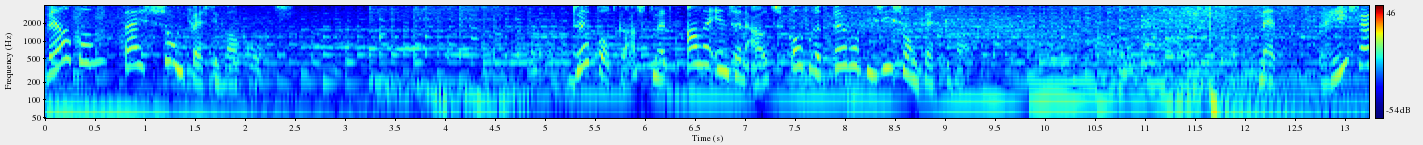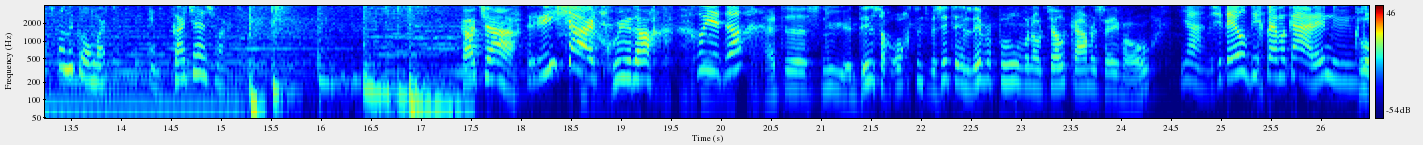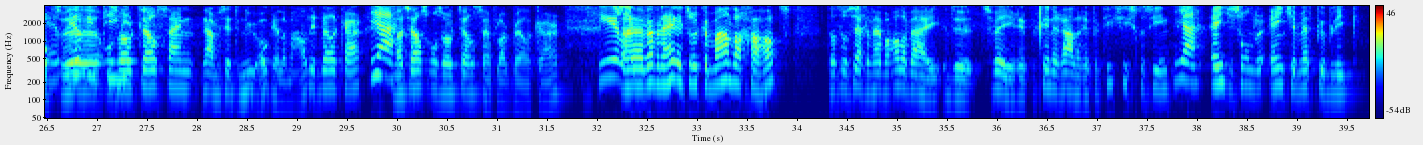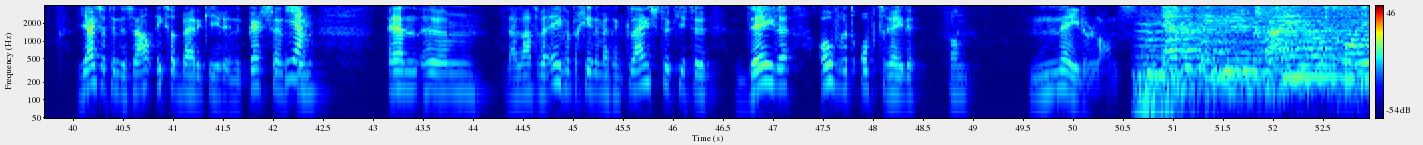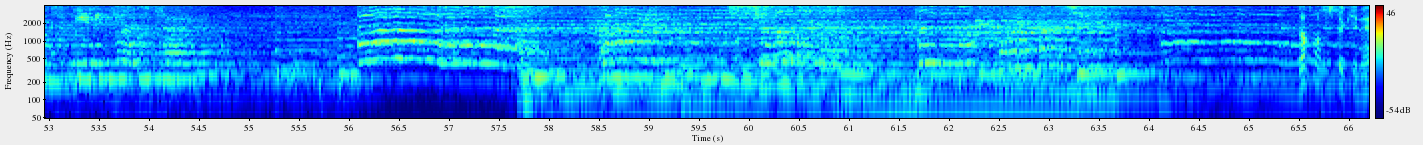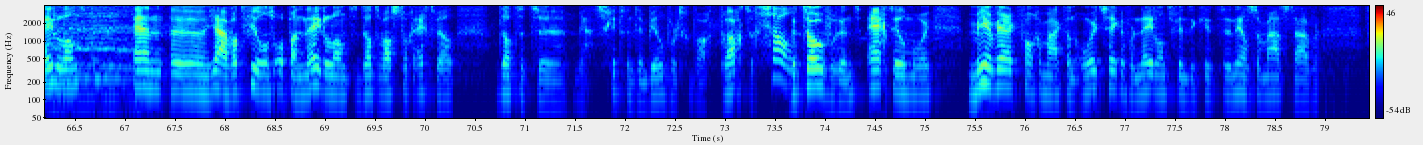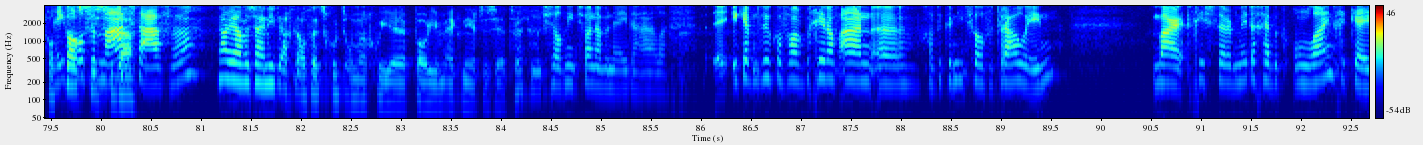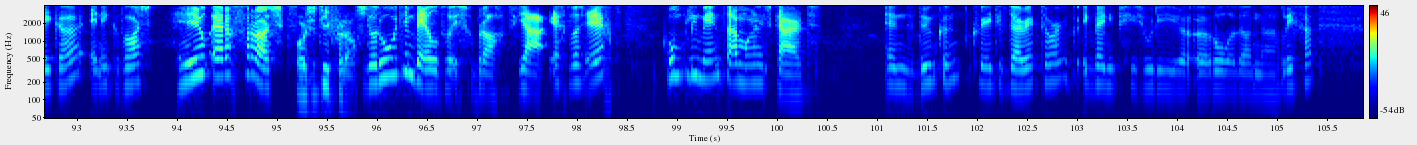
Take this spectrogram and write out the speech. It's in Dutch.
Welkom bij Songfestival Koorts. De podcast met alle ins en outs over het Eurovisie Songfestival. Met Richard van der Krommert en Katja Zwart. Katja, Richard, goeiedag. goeiedag. Het is nu dinsdagochtend. We zitten in Liverpool, een hotelkamer even hoog. Ja, we zitten heel dicht bij elkaar, hè, nu. Klopt, Heel, heel we, onze hotels zijn... Nou, we zitten nu ook helemaal dicht bij elkaar. Ja. Maar zelfs onze hotels zijn vlak bij elkaar. Heerlijk. Eh, we hebben een hele drukke maandag gehad. Dat wil zeggen, we hebben allebei de twee rep- generale repetities gezien. Ja. Eentje zonder, eentje met publiek. Jij zat in de zaal, ik zat beide keren in het perscentrum. En ehm, nou, laten we even beginnen met een klein stukje te delen over het optreden van Nederland. Never been good at crying, always wanted to be the tough type. I'm sorry, just showing up, losing myself, I'm chasing. Dat was een stukje Nederland. En eh, ja, wat viel ons op aan Nederland, dat was toch echt wel dat het eh, ja, schitterend in beeld wordt gebracht. Prachtig, Zo. betoverend, echt heel mooi. Meer werk van gemaakt dan ooit. Zeker voor Nederland vind ik het eh, Nederlandse maatstaven fantastisch gedaan. maatstaven. Nou ja, we zijn niet echt altijd goed om een goede podiumact neer te zetten. Je moet jezelf niet zo naar beneden halen. Eh, Ik heb natuurlijk al van het begin af aan, eh, had ik er niet veel vertrouwen in. Maar gistermiddag heb ik online gekeken en ik was heel erg verrast. Positief verrast. Door hoe het in beeld is gebracht. Ja, echt was echt compliment aan Marnix Kaart. En Duncan, creative director. Ik, ik weet niet precies hoe die eh, rollen dan liggen.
